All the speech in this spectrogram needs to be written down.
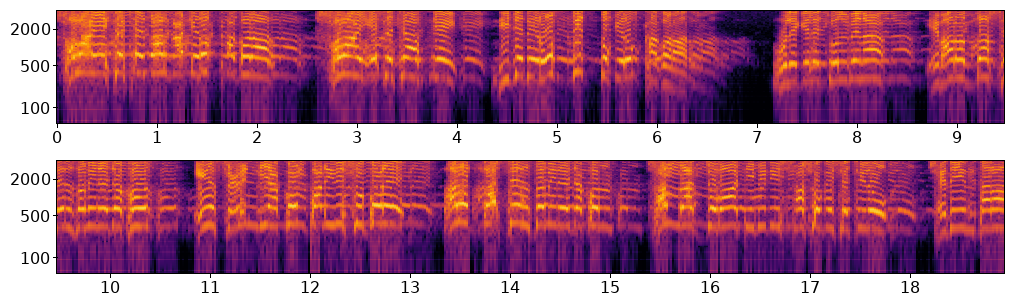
সময় এসেছে দরগাকে রক্ষা করার। সময় এসেছে আজকে নিজেদের অস্তিত্বকে রক্ষা করার। ভুলে গেলে চলবে না। এ ভারতবর্ষের জমিনে যখন ইস্ট ইন্ডিয়া কোম্পানির ইস্যু করে ভারতবর্ষের জমিনে যখন সাম্রাজ্যবাদী ব্রিটিশ শাসক এসেছিল, সেদিন তারা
